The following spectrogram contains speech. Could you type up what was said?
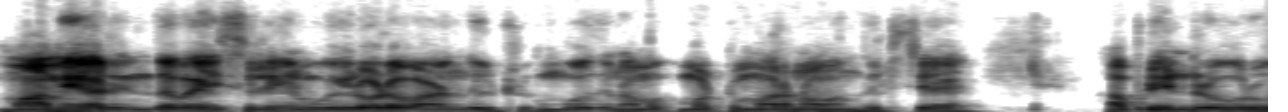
மாமியார் இந்த வயசுலேயும் உயிரோடு வாழ்ந்துக்கிட்டு இருக்கும்போது நமக்கு மட்டும் மரணம் வந்துடுச்சே அப்படின்ற ஒரு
